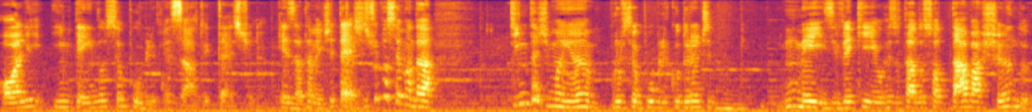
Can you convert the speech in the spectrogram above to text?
olhe e entenda o seu público. Exato, e teste, né? Exatamente, e teste. Se você mandar quinta de manhã para o seu público durante um mês e ver que o resultado só tá baixando,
